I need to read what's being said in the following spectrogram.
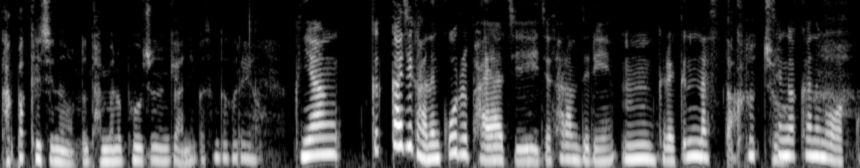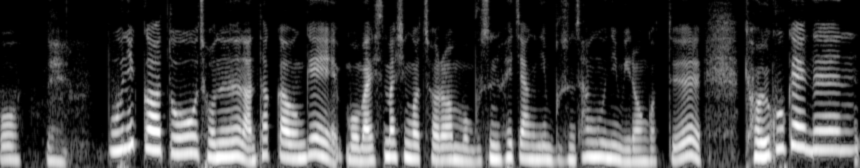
각박해지는 어떤 단면을 보여주는 게 아닌가 생각을 해요. 그냥 끝까지 가는 꼴을 봐야지 이제 사람들이 음 그래 끝났어 그렇죠. 생각하는 것 같고 네. 보니까 또 저는 안타까운 게 뭐 말씀하신 것처럼 뭐 무슨 회장님 무슨 상무님 이런 것들 결국에는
